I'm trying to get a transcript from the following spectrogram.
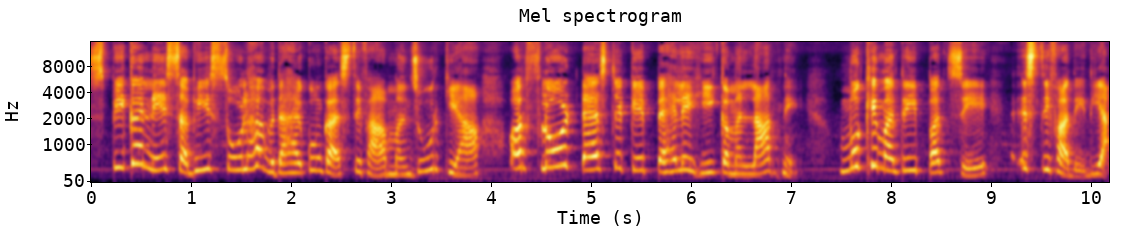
स्पीकर ने सभी 16 विधायकों का इस्तीफा मंजूर किया और फ्लोर टेस्ट के पहले ही कमलनाथ ने मुख्यमंत्री पद से इस्तीफा दे दिया।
